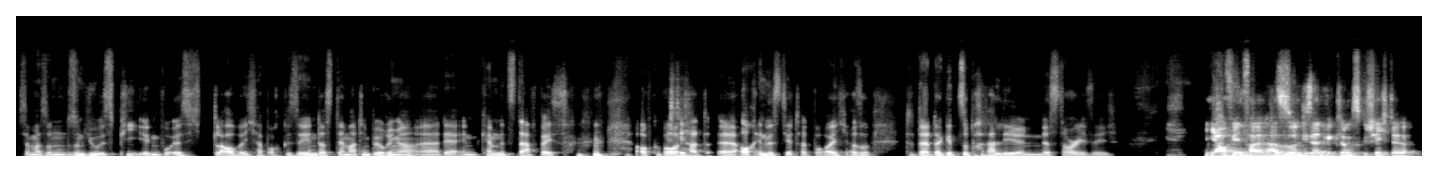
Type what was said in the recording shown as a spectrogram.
ich sag mal, so ein, so ein USP irgendwo ist. Ich glaube, ich habe auch gesehen, dass der Martin Böhringer, äh, der in Chemnitz Staffbase aufgebaut Richtig. hat, äh, auch investiert hat bei euch. Also da, da gibt es so Parallelen in der Story, sehe ich. Ja, auf jeden Fall. Also so in dieser Entwicklungsgeschichte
